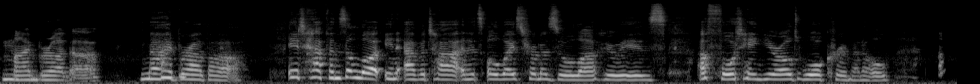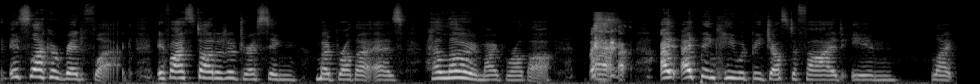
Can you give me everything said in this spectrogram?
My brother. My brother. It happens a lot in Avatar, and it's always from Azula, who is a 14 year old war criminal. It's like a red flag. If I started addressing my brother as, hello, my brother, I, I, I think he would be justified in, like,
